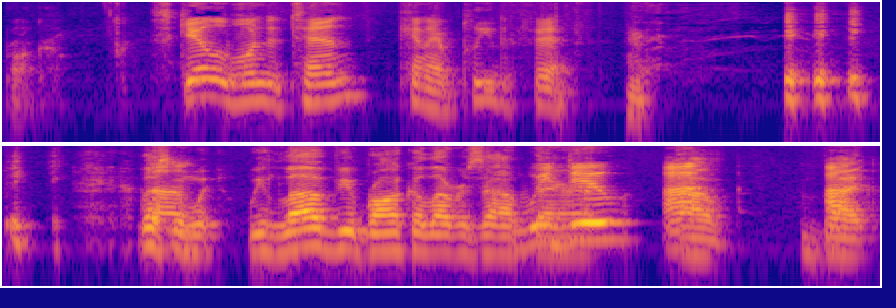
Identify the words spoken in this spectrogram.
Bronco? Scale of one to ten. Can I plead a fifth? Listen, we, we love you Bronco lovers out Um, We there. do. I- Um, but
